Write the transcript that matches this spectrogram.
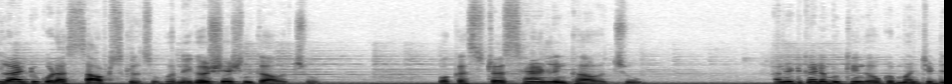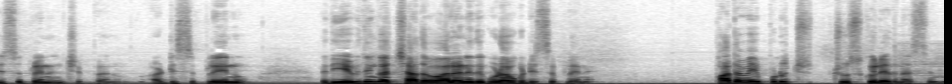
ఇలాంటివి కూడా సాఫ్ట్ స్కిల్స్ ఒక నెగోషియేషన్ కావచ్చు. ఒక స్ట్రెస్ హ్యాండ్లింగ్ కావచ్చు. అన్నిటికంటే ముఖ్యంగా ఒక మంచి డిసిప్లిన్ అని చెప్పాను. ఆ డిసిప్లిన్ అది ఏ విధంగా చదవాలనేది కూడా ఒక డిసిప్లినే. పదవి ఎప్పుడు చూసుకోలేదు నస్యం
